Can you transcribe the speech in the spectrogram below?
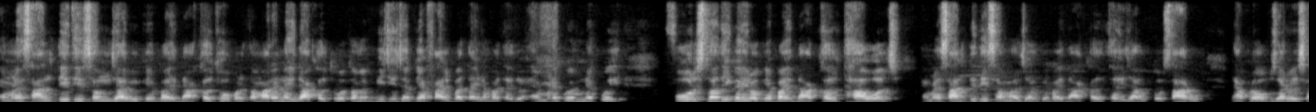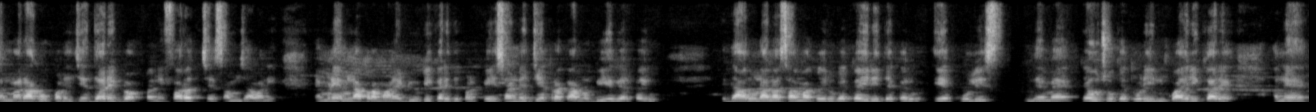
એમણે શાંતિથી સમજાવ્યું કે ભાઈ દાખલ થવું પડે. તમારે નહીં દાખલ થવું તમે બીજી જગ્યાએ ફાઇલ બતાવીને બતાવી દો એમણે કોઈ એમને કોઈ ફોર્સ નથી કર્યો કે ભાઈ દાખલ થાવો જ. એમણે શાંતિથી સમજાવ્યું કે ભાઈ દાખલ થઈ જાવ તો સારું. ને આપણે ઓબ્ઝર્વેશનમાં રાખવું પડે. જે દરેક ડૉક્ટરની ફરજ છે સમજાવવાની. એમણે એમના પ્રમાણે ડ્યુટી કરી હતી. પણ પેશન્ટે જે પ્રકારનું બિહેવિયર કર્યું દારૂના નશામાં કર્યું કે કઈ રીતે કર્યું, એ પોલીસને મેં કહું છું કે થોડી ઇન્ક્વાયરી કરે અને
